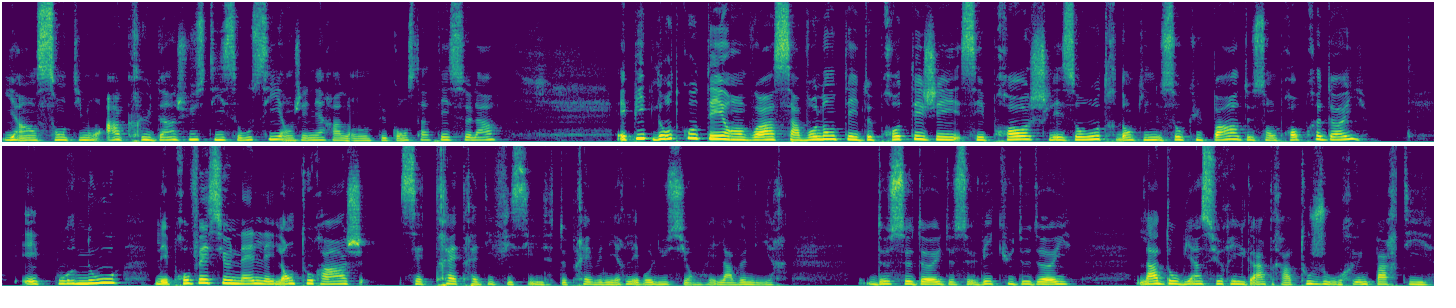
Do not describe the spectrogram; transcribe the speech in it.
Il y a un sentiment accru d'injustice aussi. En général, on peut constater cela. Et puis de l'autre côté, on voit sa volonté de protéger ses proches, les autres, donc il ne s'occupe pas de son propre deuil. Et pour nous, les professionnels et l'entourage, c'est très très difficile de prévenir l'évolution et l'avenir de ce deuil, de ce vécu de deuil. L'ado, bien sûr, il gardera toujours une partie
